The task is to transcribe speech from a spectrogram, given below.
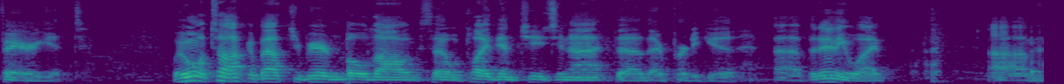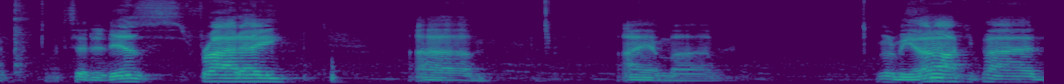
Farragut. We won't talk about your Bearden Bulldogs. Uh, we played them Tuesday night. Uh, they're pretty good. Uh, but anyway, um, like I said, it is Friday. Um, I am going to be unoccupied,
